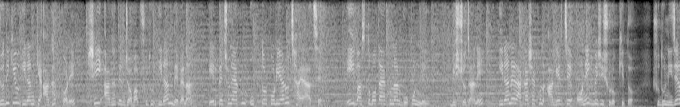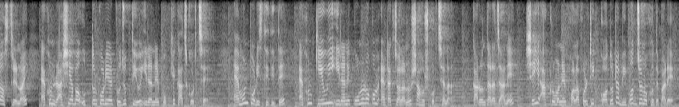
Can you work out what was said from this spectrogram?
যদি কেউ ইরানকে আঘাত করে, সেই আঘাতের জবাব শুধু ইরান দেবে না, এর পেছনে এখন উত্তর কোরিয়ারও ছায়া আছে। এই বাস্তবতা এখন আর গোপন নেই। বিশ্ব জানে, ইরানের আকাশ এখন আগের চেয়ে অনেক বেশি সুরক্ষিত। শুধু নিজের অস্ত্রে নয়, এখন রাশিয়া বা উত্তর কোরিয়ার প্রযুক্তিও ইরানের পক্ষে কাজ করছে। এমন পরিস্থিতিতে এখন কেউই ইরানে কোনো রকম অ্যাটাক চালানোর সাহস করছে না। কারণ তারা জানে সেই আক্রমণের ফলাফল ঠিক কতটা বিপজ্জনক হতে পারে।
